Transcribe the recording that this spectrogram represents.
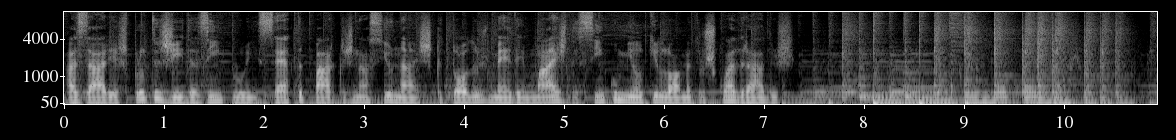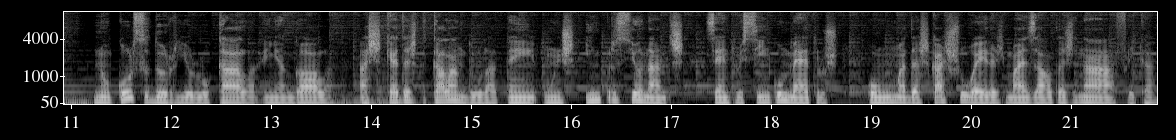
As áreas protegidas incluem sete parques nacionais que todos medem mais de 5 mil quilômetros quadrados. No curso do rio Lucala, em Angola, as quedas de Calandula têm uns impressionantes 105 metros, com uma das cachoeiras mais altas na África.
